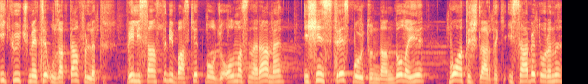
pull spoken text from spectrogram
2-3 metre uzaktan fırlatır. Ve lisanslı bir basketbolcu olmasına rağmen işin stres boyutundan dolayı bu atışlardaki isabet oranı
